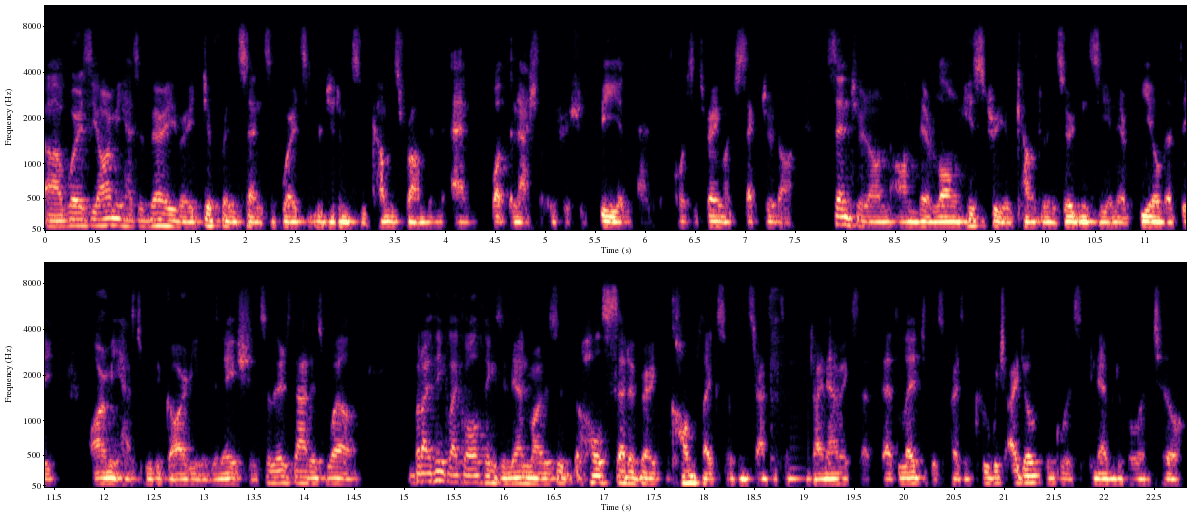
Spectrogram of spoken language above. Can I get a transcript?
Uh, whereas the army has a very, very different sense of where its legitimacy comes from and, and what the national interest should be. And, and of course, it's very much centered on, centered on, on their long history of counterinsurgency and their feel that the army has to be the guardian of the nation. So there's that as well. But I think, like all things in Myanmar, there's a, whole set of very complex circumstances and dynamics that, that led to this present coup, which I don't think was inevitable until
